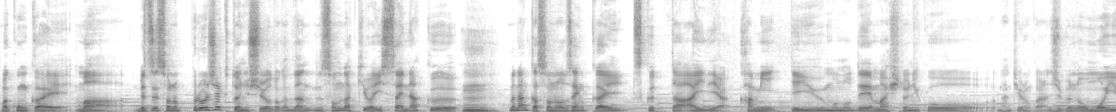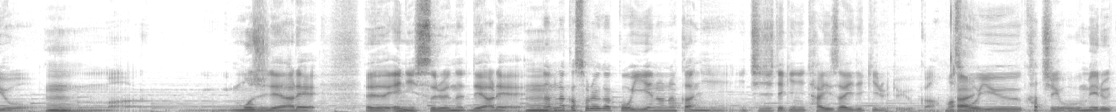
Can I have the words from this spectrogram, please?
まあ、今回、まあ、別にそのプロジェクトにしようとかそんな気は一切なく、うん。まあ、なんかその前回作ったアイデア紙っていうもので、まあ、人にこうなんていうのかな自分の思いを、うん。まあ、文字であれえー絵にするであれ、うん。何らかそれがこう家の中に一時的に滞在できるというか、まあ、はい。そういう価値を埋めるっ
